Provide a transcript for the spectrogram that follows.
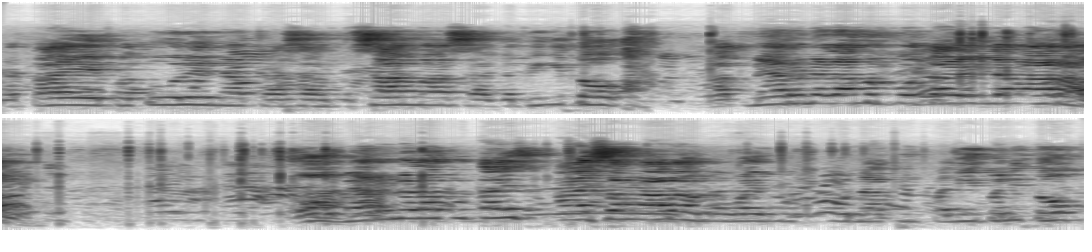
na tayo ay patuloy na kasama sa gabing ito. At meron na lamang po tayo ilang araw. Oh, meron na lang po tayo ah, isang araw na way po natin paliban ito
